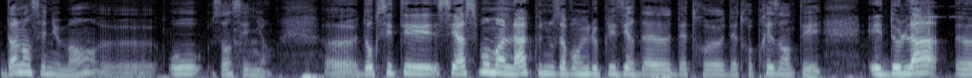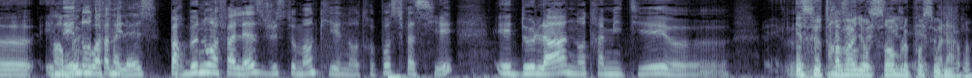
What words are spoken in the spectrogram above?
dans l'enseignement euh, aux enseignants. Euh, donc c'était c'est à ce moment-là que nous avons eu le plaisir d'être d'être présentés et de là est par né Benoît notre Falaise. par Benoît Falaise justement qui est notre post-facier et de là notre amitié et ce travail ensemble pour ce livre.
